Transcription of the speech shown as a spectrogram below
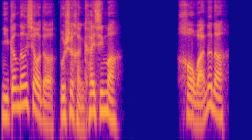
你刚刚笑的不是很开心吗？好玩的呢？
